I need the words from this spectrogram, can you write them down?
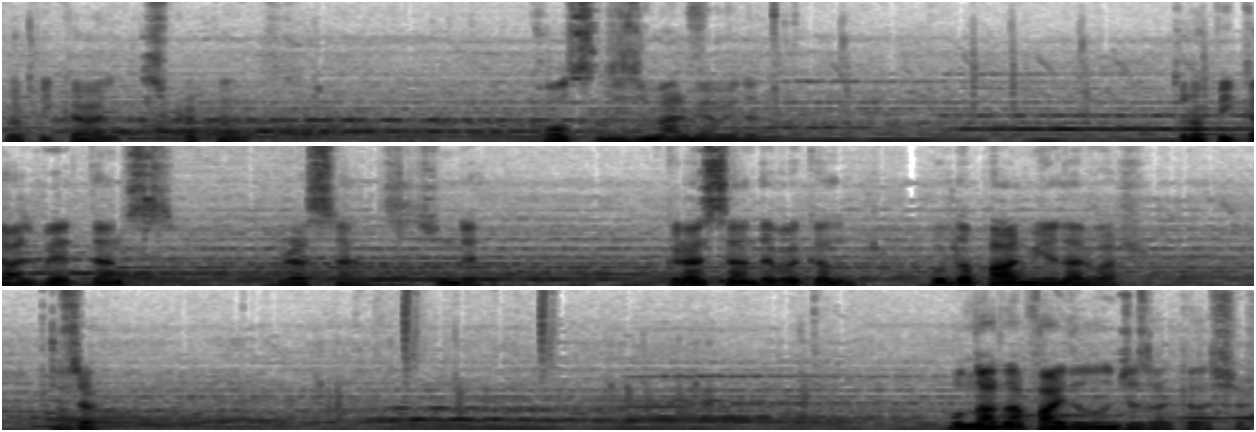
Tropical, Scripent. Coastal izin vermiyor muydu? Tropical, Wetlands, Grassland. Şimdi Grassland'e bakalım. Burada palmiyeler var. Güzel. Bunlardan faydalanacağız arkadaşlar.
